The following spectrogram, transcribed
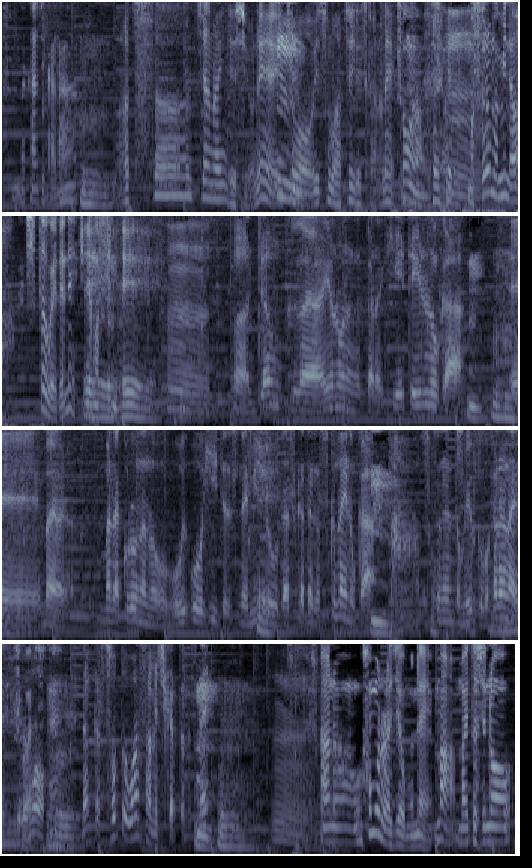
そんな感じかな。うん。暑さじゃないんですよね。いつも、うん、いつも暑いですからね。そうなんですよ。まあ、それもみんな知った上でね、来てますんで。えー、えー、うん。まあ、ジャンクが世の中から消えているのか、うん、えー、まあ、まだコロナの尾を引いてですね水を出す方が少ないのか、えー、その辺ともよくわからないですけども、ね、なんか外は寂しかったですね。うん。そうですあの、ハモのラジオもね、まあ、毎年の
